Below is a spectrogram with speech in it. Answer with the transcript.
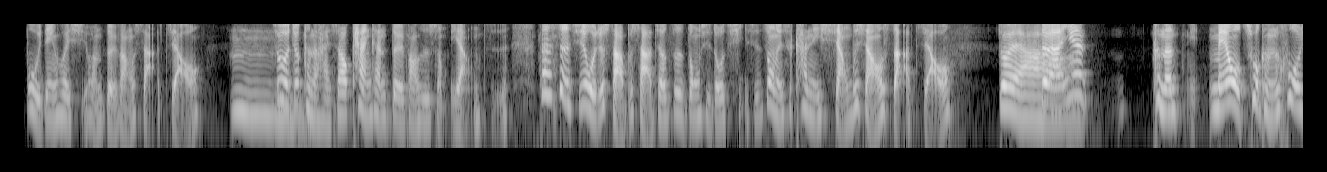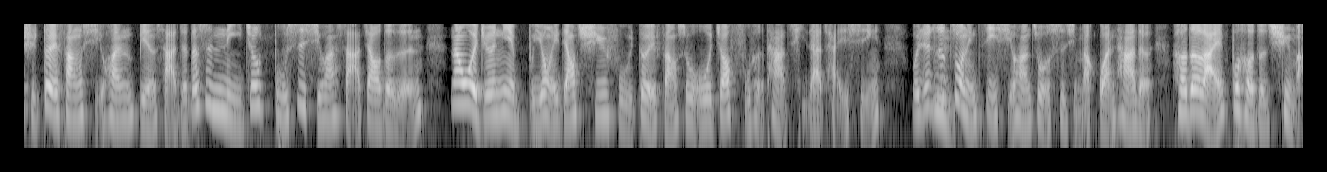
不一定会喜欢对方撒娇。嗯，所以我就可能还是要看看对方是什么样子。但是其实我就撒不撒娇，这个东西都其实重点是看你想不想要撒娇。对啊，对啊，因为可能没有错，可能或许对方喜欢别人撒娇，但是你就不是喜欢撒娇的人。那我也觉得你也不用一定要屈服于对方，说我就要符合他的期待才行。我觉得就做你自己喜欢做的事情嘛，管他的，合得来不合得去嘛。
